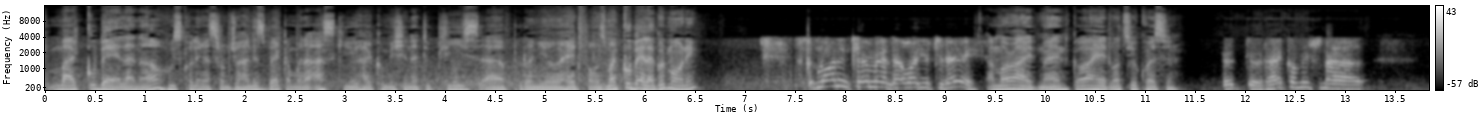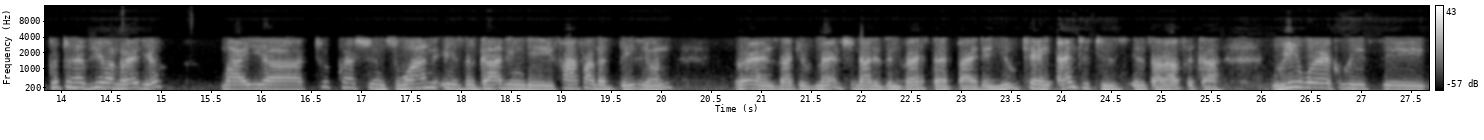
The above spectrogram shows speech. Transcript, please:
Makubela now, who's calling us from Johannesburg. I'm going to ask you, High Commissioner, to please uh, put on your headphones. Makubela, good morning. Good morning, Clement. How are you today? I'm all right, man. Go ahead. What's your question? Good, good. Hi, Commissioner. Good to have you on radio. My uh, two questions. One is regarding the 500 billion rands that you've mentioned that is invested by the UK entities in South Africa. We work with the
